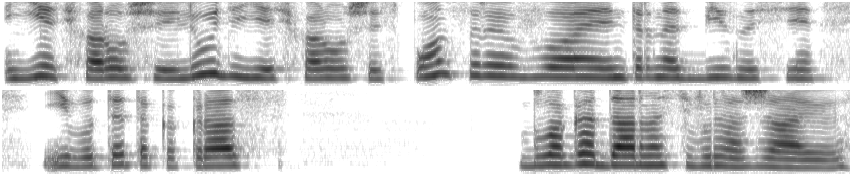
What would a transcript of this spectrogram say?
есть хорошие люди, есть хорошие спонсоры в интернет-бизнесе, и вот это как раз благодарность выражаю.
